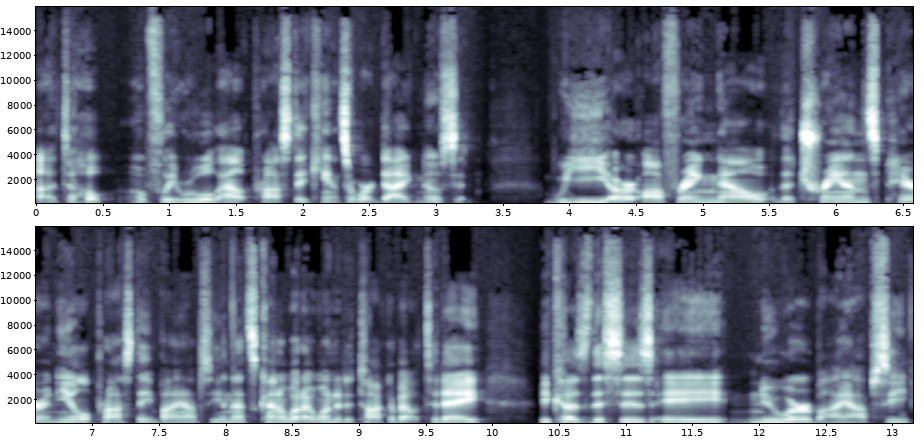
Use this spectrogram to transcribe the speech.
uh, to hope, hopefully rule out prostate cancer or diagnose it. We are offering now the transperineal prostate biopsy, and that's kind of what I wanted to talk about today because this is a newer biopsy.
